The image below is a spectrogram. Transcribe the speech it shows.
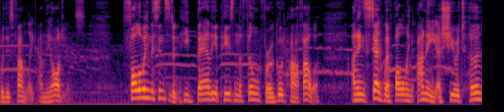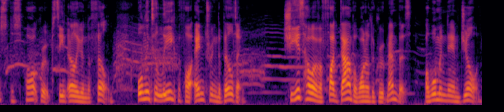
with his family and the audience. Following this incident, he barely appears in the film for a good half hour, and instead we're following Annie as she returns to the support group seen earlier in the film, only to leave before entering the building. She is, however, flagged down by one of the group members, a woman named Joan.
